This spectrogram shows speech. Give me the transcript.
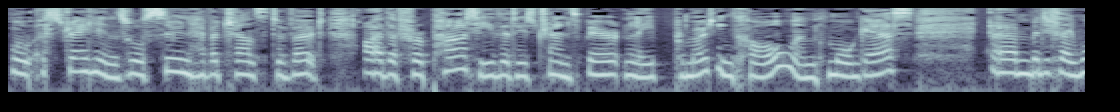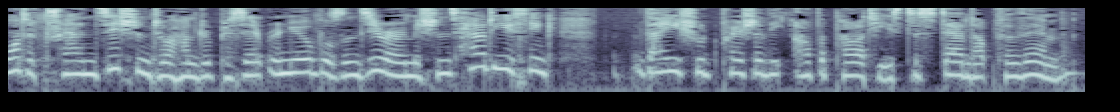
Well, Australians will soon have a chance to vote either for a party that is transparently promoting coal and more gas, um, but if they want a transition to 100% renewables and zero emissions, how do you think they should pressure the other parties to stand up for them?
